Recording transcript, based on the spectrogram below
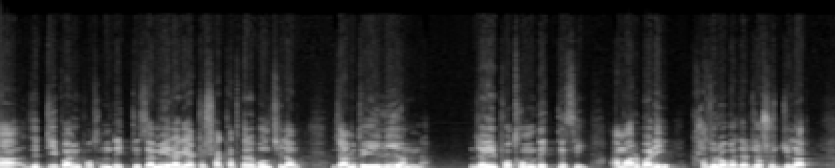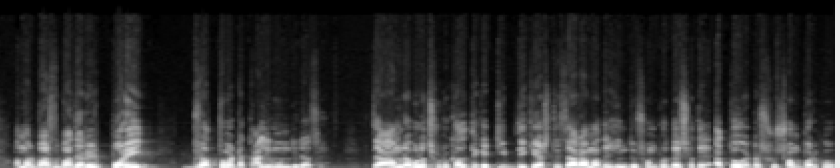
না, যে টিপ আমি প্রথম দেখতেছি। আমি এর আগে একটা সাক্ষাৎকারে বলছিলাম যে, আমি তো এলিয়ান না। যে এই প্রথম দেখতেছি, আমার বাড়ি খাজুরা বাজার, যশোর জেলার। আমার বাস- বাজারের পরেই বৃহত্তম একটা কালী মন্দির আছে। তা আমরা বলো ছোটোকাল থেকে টিপ দেখে আসতেছি, আর আমাদের হিন্দু সম্প্রদায়ের সাথে এত একটা সুসম্পর্ক,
